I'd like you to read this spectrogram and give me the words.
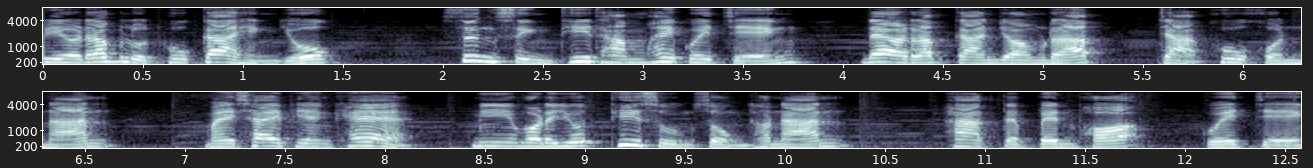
วีรบุรุษผู้กล้าแห่งยุค ซึ่งสิ่งที่ทำให้กวยเจ๋งได้รับการยอมรับจากผู้คนนั้น ไม่ใช่เพียงแค่มีวรยุทธ์ที่สูงส่งเท่านั้น หากแต่เป็นเพราะกวยเจ๋ง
